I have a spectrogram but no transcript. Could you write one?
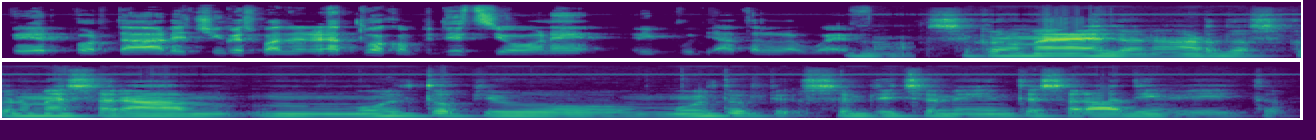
per portare 5 squadre nella tua competizione ripudiata dalla UEFA. No, secondo me, Leonardo, secondo me sarà molto più, molto più semplicemente sarà di invito.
